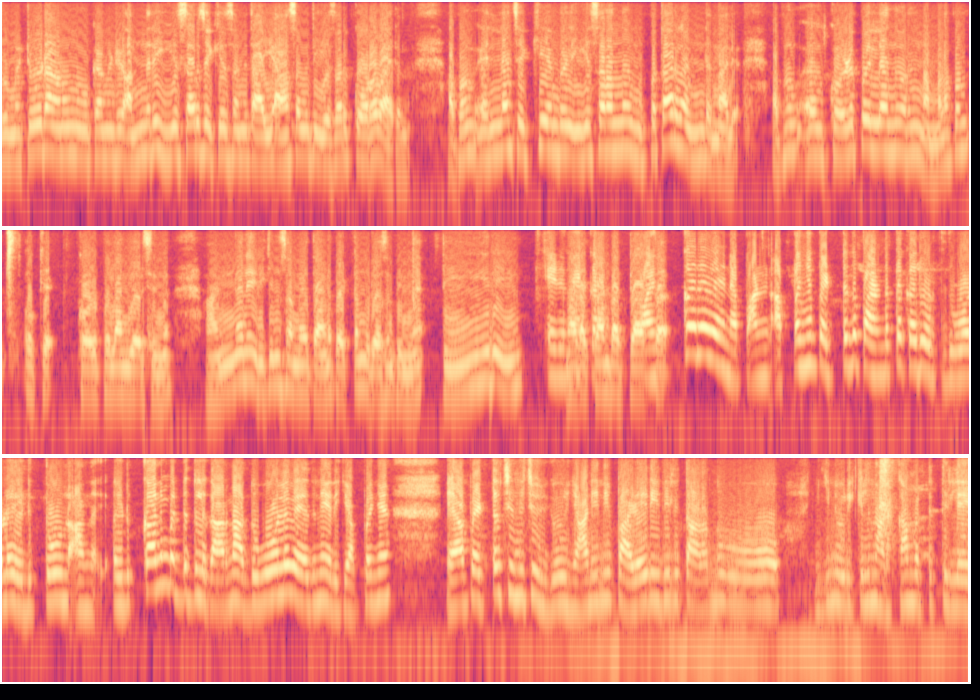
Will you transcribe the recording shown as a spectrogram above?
റുമറ്റോയിഡ് ആണോ നോക്കാൻ വേണ്ടി അന്നേരം ഇ എസ് ആർ ചെക്ക് ചെയ്ത സമയത്ത് ആ- സമയത്ത് ഇ എസ് ആർ കുറവായിരുന്നു. അപ്പം എല്ലാം ചെക്ക് ചെയ്യുമ്പോൾ ഇ എസ് ആർ അന്ന് മുപ്പത്താറ് എന്നാൽ അപ്പം കുഴപ്പമില്ല എന്ന് പറഞ്ഞ് നമ്മളപ്പം ഓക്കെ കുഴപ്പമില്ല എന്ന് വിചാരിച്ചിരുന്നു. അങ്ങനെ ഇരിക്കുന്ന സമയത്താണ് പെട്ടെന്ന് ഒരു ദിവസം പിന്നെ തീരെയും നടക്കാൻ പറ്റാത്ത അപ്പൊ ഞാൻ പെട്ടെന്ന് പണ്ടത്തെ കാര്യം ഓർത്തു ഇതുപോലെ എടുത്തോ എടുക്കാനും പറ്റത്തില്ല. കാരണം അതുപോലെ വേദനയായിരിക്കും. അപ്പൊ ഞാൻ ഞാൻ പെട്ടെന്ന് ചിന്തിച്ചു അയ്യോ ഞാനിനി പഴയ രീതിയിൽ തളർന്നു പോവോ? എനിക്കിനി ഒരിക്കലും നടക്കാൻ പറ്റത്തില്ലേ?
